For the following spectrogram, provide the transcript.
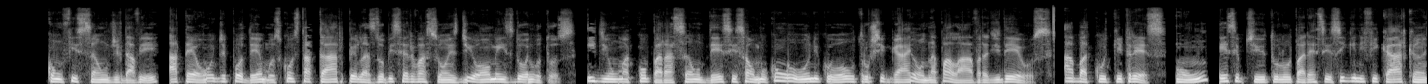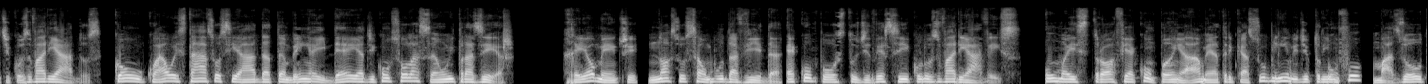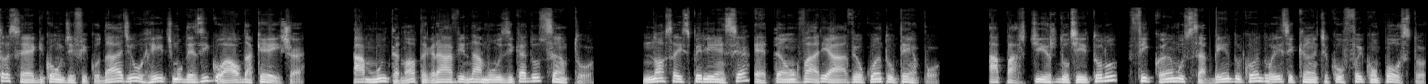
Confissão de Davi, até onde podemos constatar pelas observações de homens doutos, e de uma comparação desse salmo com o único outro Shigaio na palavra de Deus. Abacuque 3, 1, esse título parece significar cânticos variados, com o qual está associada também a ideia de consolação e prazer. Realmente, nosso salmo da vida é composto de versículos variáveis. Uma estrofe acompanha a métrica sublime de triunfo, mas outra segue com dificuldade o ritmo desigual da queixa. Há muita nota grave na música do santo. Nossa experiência é tão variável quanto o tempo. A partir do título, ficamos sabendo quando esse cântico foi composto.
